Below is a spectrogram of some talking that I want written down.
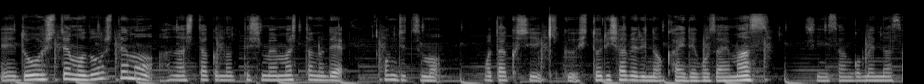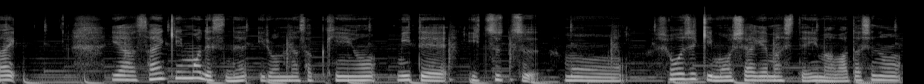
えー、どうしてもどうしても話したくなってしまいましたので本日も私聞く一人喋りの回でございます。しんさんごめんなさい。いや最近もですねいろんな作品を見ていつつもう正直申し上げまして今私の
